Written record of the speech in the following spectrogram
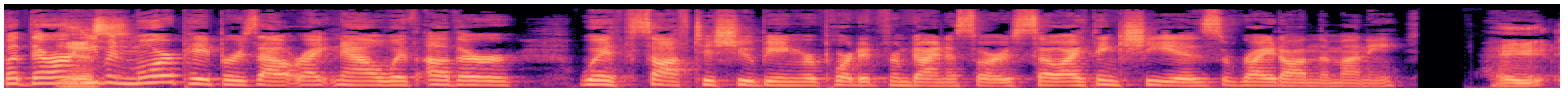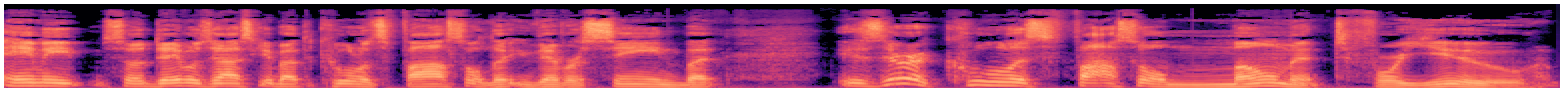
but there are Yes. even more papers out right now with other with soft tissue being reported from dinosaurs. So I think she is right on the money. Hey, Amy, so Dave was asking about the coolest fossil that you've ever seen, but is there a coolest fossil moment for you?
